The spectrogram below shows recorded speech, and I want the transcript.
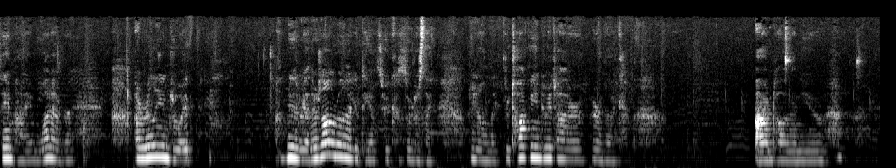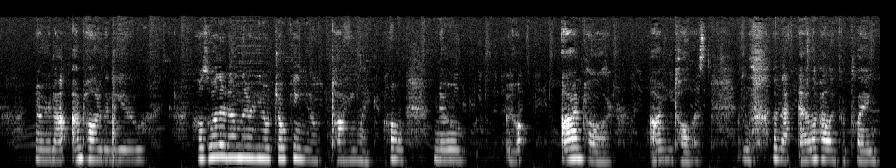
same height, whatever. I really enjoyed video. There's not really like a dance to because they're just like, you know, like they're talking to each other. They're like, I'm taller than you. No, you're not. I'm taller than you. How's the weather down there? You know, joking, you know, talking like, oh, no, you know, I'm taller. I'm the tallest. And, that, and I love how like they're playing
